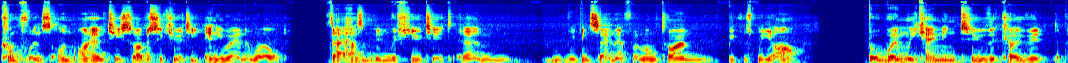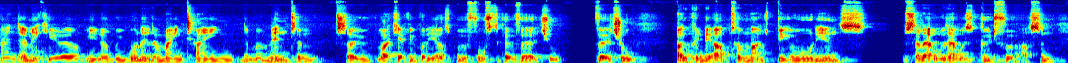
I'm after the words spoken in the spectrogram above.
conference on IoT cybersecurity anywhere in the world. That hasn't been refuted. Um, we've been saying that for a long time because we are. But when we came into the COVID, the pandemic era, you know, we wanted to maintain the momentum. So, like everybody else, we were forced to go virtual. Virtual opened it up to a much bigger audience. So that, that was good for us. And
